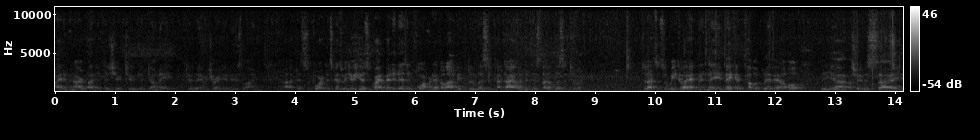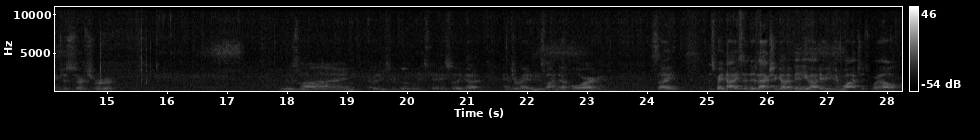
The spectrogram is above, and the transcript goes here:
item in our budget this year too to donate to the Amateur Radio News Line uh, to support this, because we do use it quite a bit. It is informative. A lot of people do listen, dial in and just uh, listen to it. So that's, so we go ahead and they make it publicly available. The, uh, I'll show you the site. You can just search for Newsline, everything's through Google these days. So they've got amateurradionewsline.org site. It's pretty nice, and they've actually got a video out here you can watch as well.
